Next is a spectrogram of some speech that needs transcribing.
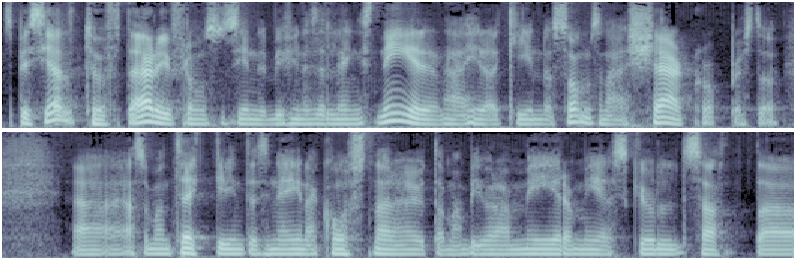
speciellt tufft är det ju för de som befinner sig längst ner i den här hierarkin då, som sådana här sharecroppers. Då. Uh, alltså man täcker inte sina egna kostnader utan man blir bara mer och mer skuldsatta.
